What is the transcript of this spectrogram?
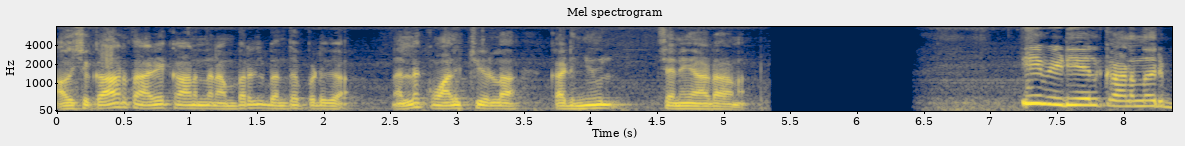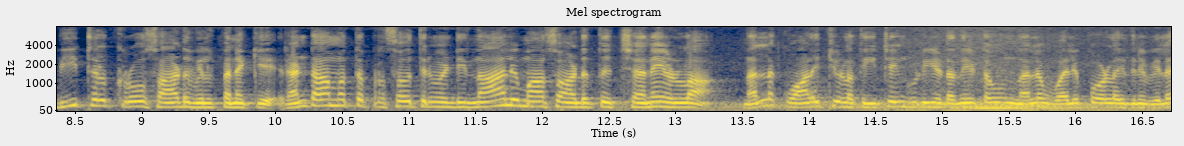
ആവശ്യക്കാർ താഴെ കാണുന്ന നമ്പറിൽ ബന്ധപ്പെടുക. നല്ല ക്വാളിറ്റിയുള്ള കടിഞ്ഞൂൽ ചെനയാടാണ്. ഈ വീഡിയോയിൽ കാണുന്ന ഒരു ബീറ്റൽ ക്രോസ് ആട് വിൽപ്പനയ്ക്ക് രണ്ടാമത്തെ പ്രസവത്തിന് വേണ്ടി നാല് മാസം അടുത്ത് ചെനയുള്ള നല്ല ക്വാളിറ്റിയുള്ള തീറ്റയും കൂടി ഇടനീട്ടവും നല്ല വലുപ്പമുള്ള ഇതിന് വില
